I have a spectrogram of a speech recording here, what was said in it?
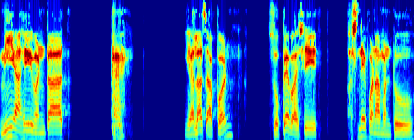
मी आहे म्हणतात. यालाच आपण सोप्या भाषेत असणेपणा म्हणतो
